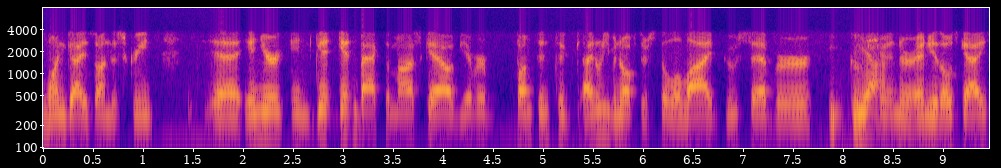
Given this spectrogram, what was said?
One guy's on the screen uh, in your in get, getting back to Moscow, have you ever bumped into? I don't even know if they're still alive, Gusev or Gushin yeah. or any of those guys.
